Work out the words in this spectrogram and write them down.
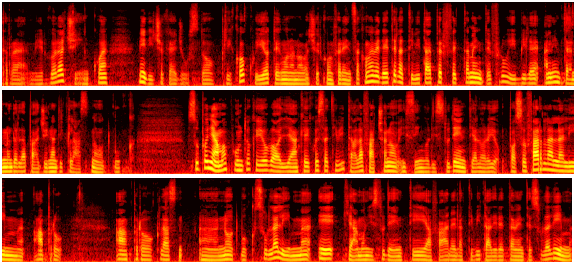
3,5 mi dice che è giusto. Clicco qui ottengo una nuova circonferenza. Come vedete l'attività è perfettamente fruibile all'interno della pagina di class notebook Supponiamo appunto che io voglia che questa attività la facciano i singoli studenti, allora io posso farla alla LIM, apro, apro class uh, notebook sulla LIM e chiamo gli studenti a fare l'attività direttamente sulla LIM,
